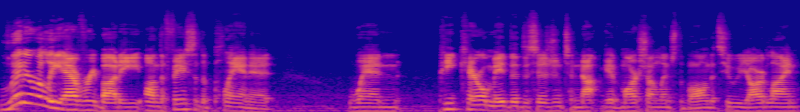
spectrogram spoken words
literally everybody on the face of the planet when Pete Carroll made the decision to not give Marshawn Lynch the ball on the two yard line,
